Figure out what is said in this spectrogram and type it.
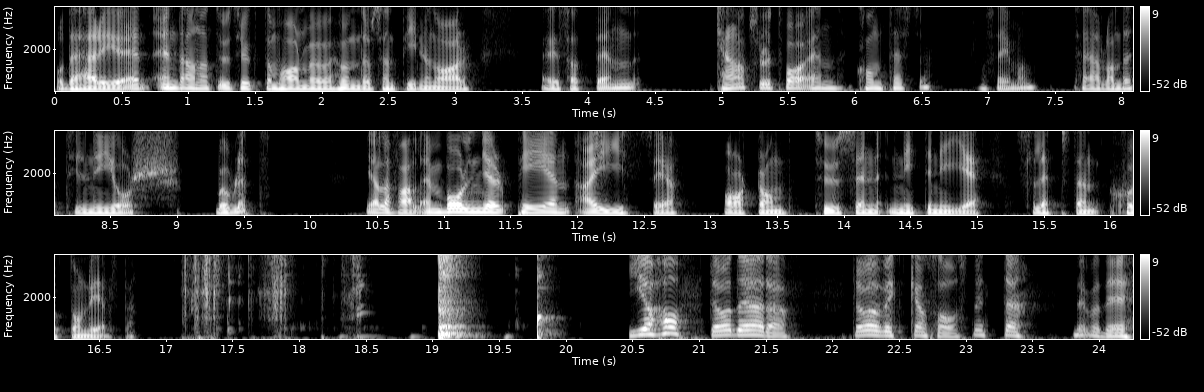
Och det här är ju ett, annat uttryck de har med 100% Pinot Noir. Eh, så att den kan absolut vara en contester, vad säger man, tävlande till nyårsbubblet. I alla fall, en Bollinger PNAIC 18 1099 släpps den 17 11. Jaha, det var det då. Det var veckans avsnitt det. Det var det.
